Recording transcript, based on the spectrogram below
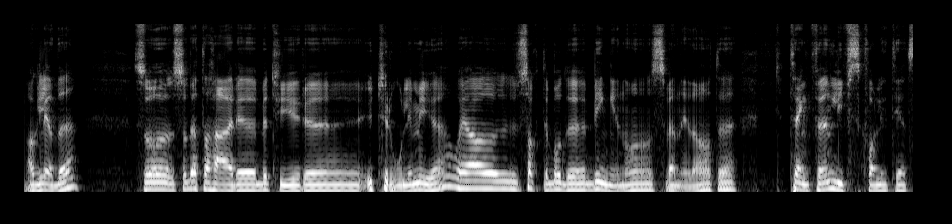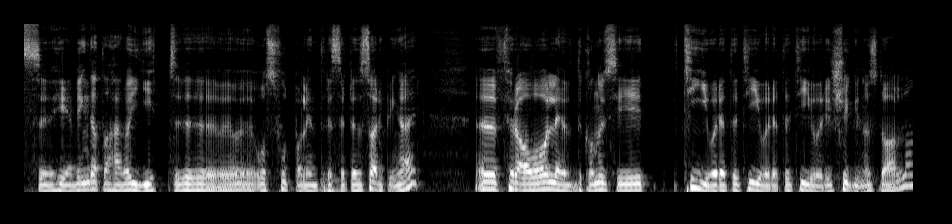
av glede. Så, så dette her eh, betyr eh, utrolig mye. Og jeg har sagt til både Bingen og Sven i dag at trengt for en livskvalitetsheving dette her har gitt eh, oss fotballinteresserte sarpinger. Eh, fra å ha levd kan du si tiår etter tiår etter tiår i skyggenes dal, da,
